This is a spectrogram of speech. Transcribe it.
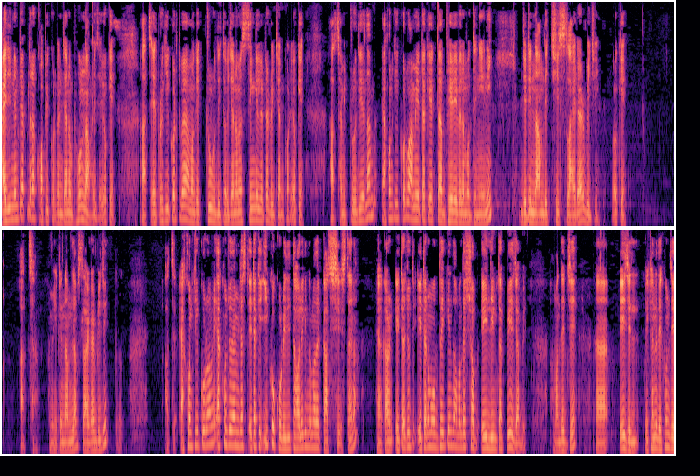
আইডি নেমটা আপনারা কপি করবেন যেন ভুল না হয়ে যায় ওকে আচ্ছা এরপর কি করতে হবে? আমাকে ট্রু দিতে হবে যেন আমার সিঙ্গেল লেটার রিটার্ন করে ওকে আচ্ছা আমি ট্রু দিয়ে দিলাম। এখন কি করব? আমি এটাকে একটা ভেরিয়েবলের মধ্যে নিয়ে নিই, যেটির নাম দিচ্ছি স্লাইডার বিজি ওকে আচ্ছা আমি এটার নাম দিলাম স্লাইডার বিজি তো আচ্ছা এখন কি করব আমি? এখন যদি আমি জাস্ট এটাকে ইকো করে দিই, তাহলে কিন্তু আমাদের কাজ শেষ, তাই না? হ্যাঁ কারণ এটা যদি, এটার মধ্যেই কিন্তু আমাদের সব এই লিঙ্কটা পেয়ে যাবে। আমাদের যে এই যে, এখানে দেখুন যে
